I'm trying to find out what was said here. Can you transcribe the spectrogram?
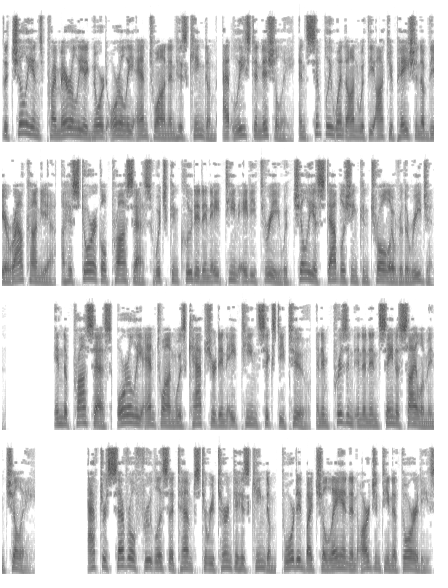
The Chileans primarily ignored Orélie Antoine and his kingdom, at least initially, and simply went on with the occupation of the Araucania, a historical process which concluded in 1883 with Chile establishing control over the region. In the process, Orélie Antoine was captured in 1862, and imprisoned in an insane asylum in Chile. After several fruitless attempts to return to his kingdom, thwarted by Chilean and Argentine authorities,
